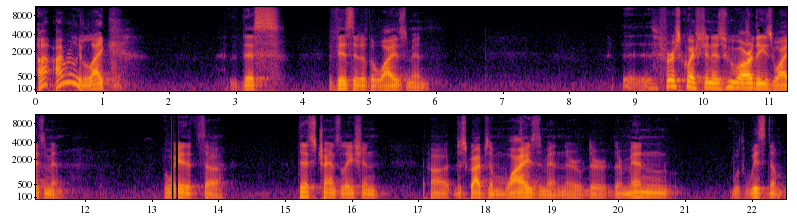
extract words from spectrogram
I, I really like this visit of the wise men. First question is Who are these wise men? The way that uh, this translation uh, describes them wise men. They're, they're, they're men with wisdom,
